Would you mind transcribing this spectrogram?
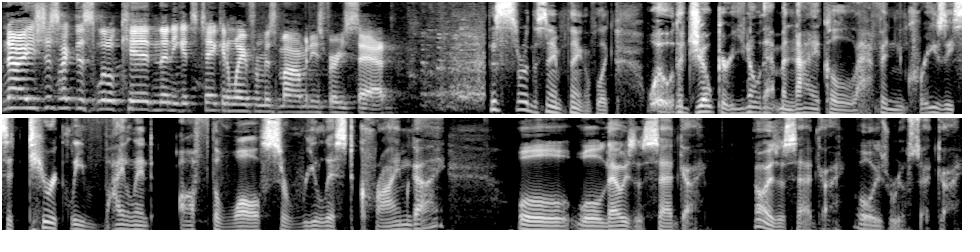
No, he's just like this little kid, and then he gets taken away from his mom, and he's very sad. This is sort of the same thing of like, whoa, the Joker, you know, that maniacal, laughing, crazy, satirically violent, off the wall, surrealist crime guy. Well, well, now he's a sad guy. Oh, he's a sad guy. Oh, he's a real sad guy.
